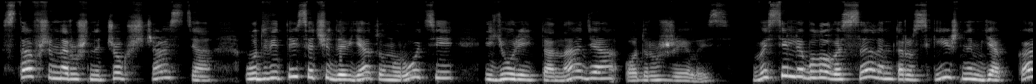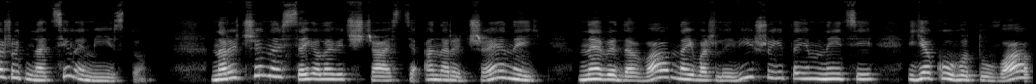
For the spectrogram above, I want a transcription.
Ставши на рушничок щастя, у 2009 році Юрій та Надя одружились. Весілля було веселим та розкішним, як кажуть, на ціле місто. Наречена сяяла від щастя, а наречений не видавав найважливішої таємниці, яку готував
